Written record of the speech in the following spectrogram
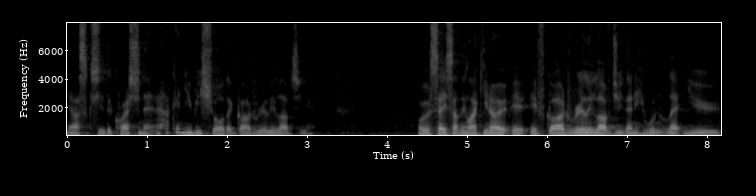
He asks you the question how can you be sure that God really loves you? Or he'll say something like, you know, if God really loved you, then he wouldn't let you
